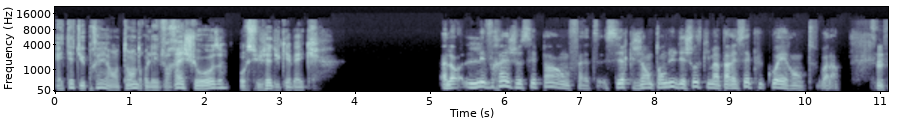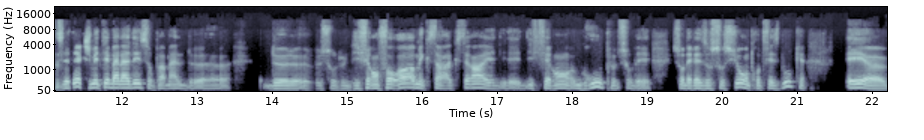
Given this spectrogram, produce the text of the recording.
étais-tu prêt à entendre les vraies choses au sujet du Québec? Alors, les vrais, je sais pas, en fait. C'est-à-dire que j'ai entendu des choses qui m'apparaissaient plus cohérentes. Voilà. C'est-à-dire que je m'étais baladé sur pas mal de, de, sur différents forums, etc., etc., et, différents groupes sur des, sur des réseaux sociaux, entre autres Facebook. Et, euh,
